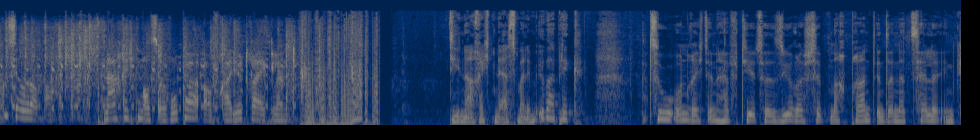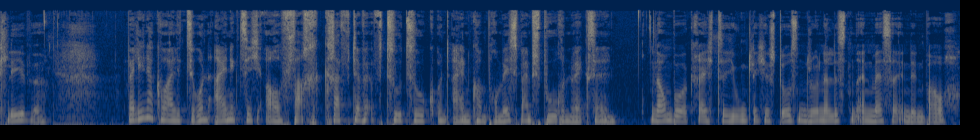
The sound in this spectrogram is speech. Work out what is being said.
Fokus Europa. Nachrichten aus Europa auf Radio Dreieckland. Die Nachrichten erstmal im Überblick. Zu Unrecht inhaftierter Syrer Schip nach Brand in seiner Zelle in Kleve. Berliner Koalition einigt sich auf Fachkräftezuzug und einen Kompromiss beim Spurenwechseln. Naumburg, rechte Jugendliche stoßen Journalisten ein Messer in den Bauch.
